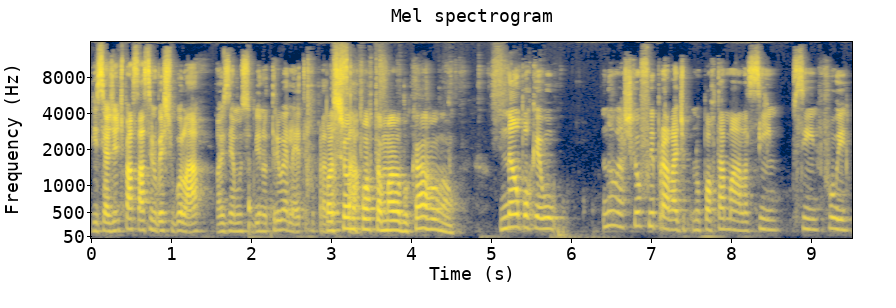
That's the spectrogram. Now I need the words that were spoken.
Que se a gente passasse no vestibular, nós íamos subir no trio elétrico pra Passeou dançar. no porta-mala do carro ou não? Não, porque eu. Não, acho que eu fui pra lá de- no porta-mala. Sim, sim, fui.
